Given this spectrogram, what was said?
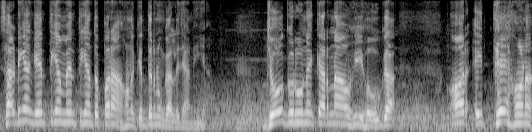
ਸਾਡੀਆਂ ਗਿਣਤੀਆਂ ਮਿੰਤੀਆਂ ਤੋਂ ਪਰਾਂ ਹੁਣ ਕਿੱਧਰ ਨੂੰ ਗੱਲ ਜਾਣੀ ਆ। ਜੋ ਗੁਰੂ ਨੇ ਕਰਨਾ ਉਹੀ ਹੋਊਗਾ। ਔਰ ਇੱਥੇ ਹੁਣ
